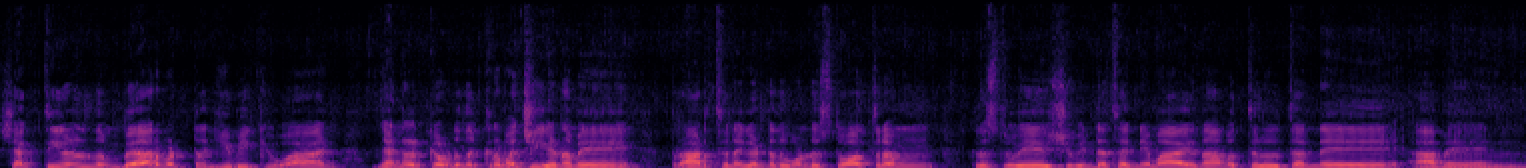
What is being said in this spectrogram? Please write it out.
ശക്തികളിൽ നിന്നും വേർപെട്ട് ജീവിക്കുവാൻ ഞങ്ങൾക്ക് അവിടുന്ന് കൃപ ചെയ്യണമേ. പ്രാർത്ഥന കേട്ടതുകൊണ്ട് സ്തോത്രം ക്രിസ്തു യേശുവിന്റെ ധന്യമായ നാമത്തിൽ തന്നെ. ആമേൻ.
